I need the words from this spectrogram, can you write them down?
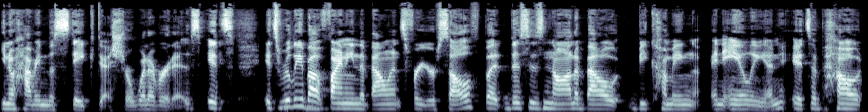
you know, having the steak dish or whatever it is. It's it's really about mm-hmm. finding the balance for yourself, but this is not about becoming an alien. It's about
